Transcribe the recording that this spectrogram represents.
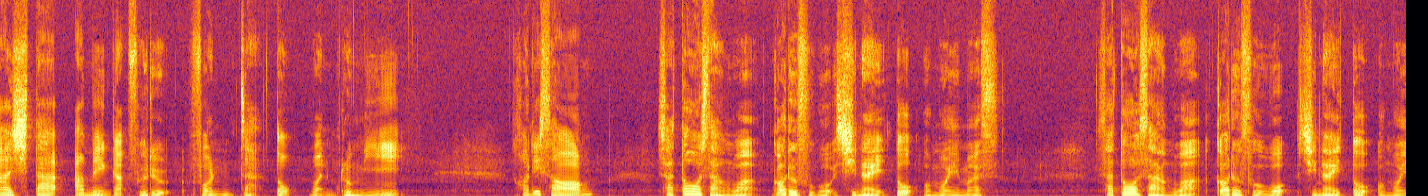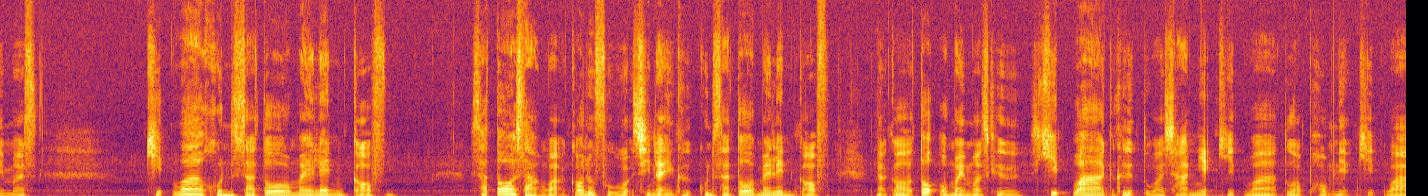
อาชิตะอเมงกะฟุรุฝนจะตกวันพรุ่งนี้ ข้อที่สองซาโตะสั่งว่าก็รูฟุโบชินายโตโอโมยมัสซาโตะสั่งว่าก็รูฟุโบしないと思います คิดว่าคุณซาโตะไม่เล่นกอล์ฟ佐藤さんはゴルフをしない คือคุณซาโตะไม่เล่นกอล์ฟ แล้วก็と思いますคือ คิดว่าก็คือตัวฉันเนี่ย คิดว่าตัวผมเนี่ย คิดว่า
